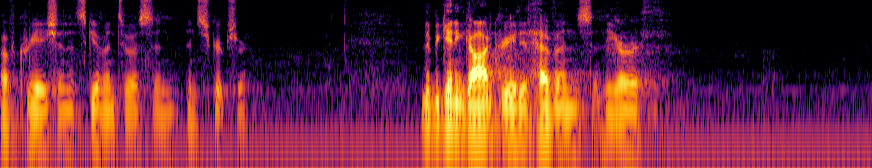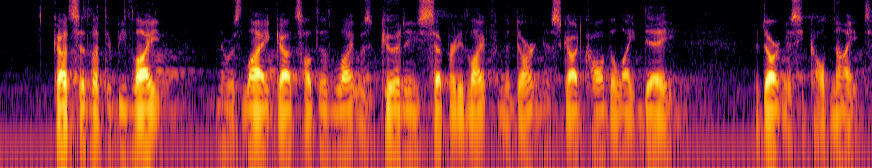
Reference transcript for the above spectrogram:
of creation that's given to us in, in Scripture. In the beginning, God created heavens and the earth. God said, Let there be light. And there was light. God saw that the light was good, and He separated light from the darkness. God called the light day. The darkness He called night.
